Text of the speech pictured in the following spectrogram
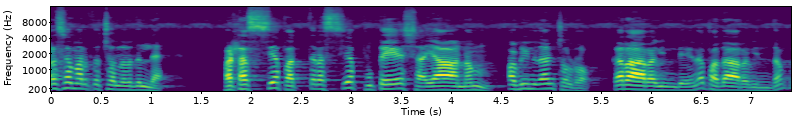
அரச மரத்தை சொல்கிறதில்ல பட்டஸ்ய பத்திரஸ்ய புட்டே சயானம் அப்படின்னு தான் சொல்கிறோம் கராரவிந்தேன பதாரவிந்தம்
